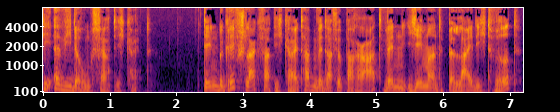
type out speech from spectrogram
Die Erwiderungsfertigkeit. Den Begriff Schlagfertigkeit haben wir dafür parat, wenn jemand beleidigt wird,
